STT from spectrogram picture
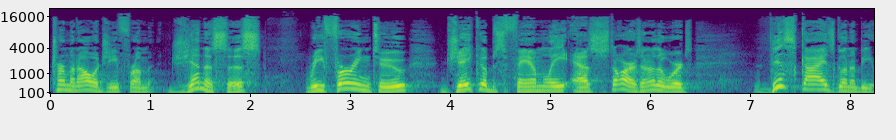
terminology from Genesis referring to Jacob's family as stars. In other words, this guy's going to be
